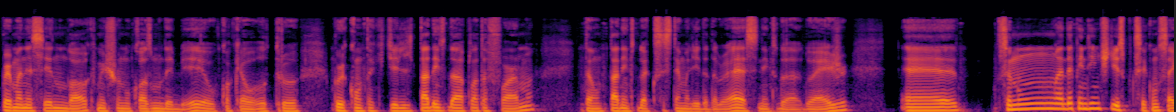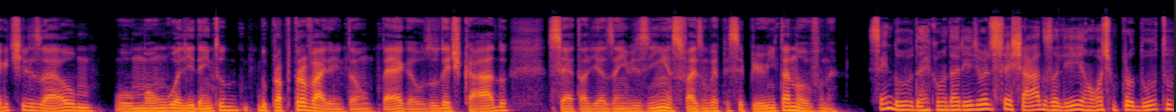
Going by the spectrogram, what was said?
permanecer no Document ou no CosmoDB ou qualquer outro, por conta que ele está dentro da plataforma, então está dentro do ecossistema ali da AWS, dentro da, do Azure, é, você não é dependente disso, porque você consegue utilizar o, o Mongo ali dentro do próprio provider. Então, pega, usa o dedicado, seta ali as envizinhas, faz um VPC peering e tá novo, né? Sem dúvida, recomendaria de olhos fechados ali, é um ótimo produto.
